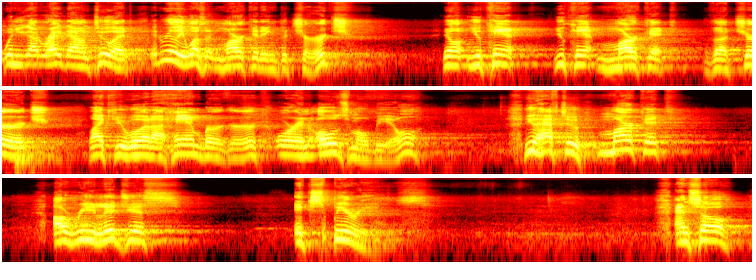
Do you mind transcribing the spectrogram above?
when you got right down to it, it really wasn't marketing the church. You know, you can't, you can't market the church like you would a hamburger or an Oldsmobile. You have to market a religious experience. And so,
